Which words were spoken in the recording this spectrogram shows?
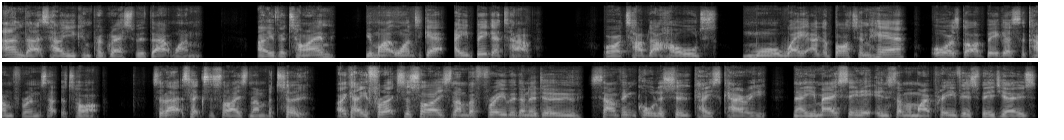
and that's how you can progress with that one. Over time, you might want to get a bigger tub or a tub that holds more weight at the bottom here or has got a bigger circumference at the top. So that's exercise number two. Okay, for exercise number three, we're gonna do something called a suitcase carry. Now, you may have seen it in some of my previous videos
